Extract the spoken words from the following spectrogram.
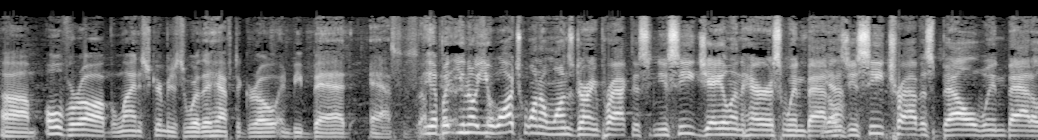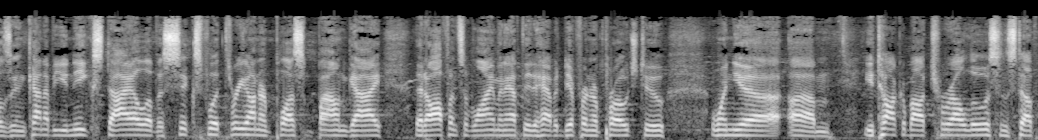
Um, overall, the line of scrimmage is where they have to grow and be bad asses. Yeah, but there. you know, you watch one on ones during practice, and you see Jalen Harris win battles. Yeah. You see Travis Bell win battles in kind of a unique style of a six foot, three hundred plus pound guy that offensive linemen have to have a different approach to. When you um, you talk about Terrell Lewis and stuff,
